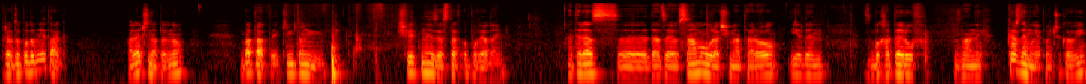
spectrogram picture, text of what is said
Prawdopodobnie tak. Ale czy na pewno? Bataty, Kim to Świetny zestaw opowiadań. A teraz e, Dadza Osamu, Urashima Taro, jeden z bohaterów znanych każdemu Japończykowi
